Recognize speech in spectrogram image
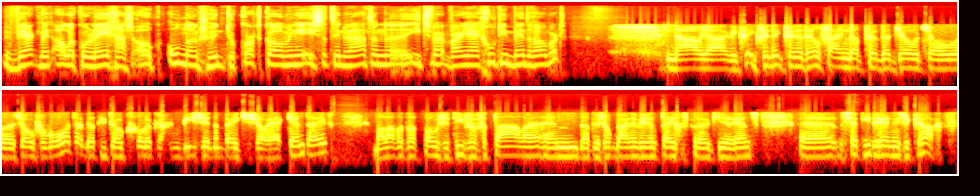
werk met alle collega's, ook ondanks hun tekortkomingen. Is dat inderdaad een, eh, iets waar, jij goed in bent, Robert? Nou ja, ik, ik, vind, ik vind het heel fijn dat, eh, dat Joe het zo, eh, zo verwoordt. En dat hij het ook gelukkig in die zin een beetje zo herkend heeft. Maar laten we het wat positiever vertalen. En dat is ook bijna weer een tegenspreukje, Rens. Zet iedereen in zijn kracht.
